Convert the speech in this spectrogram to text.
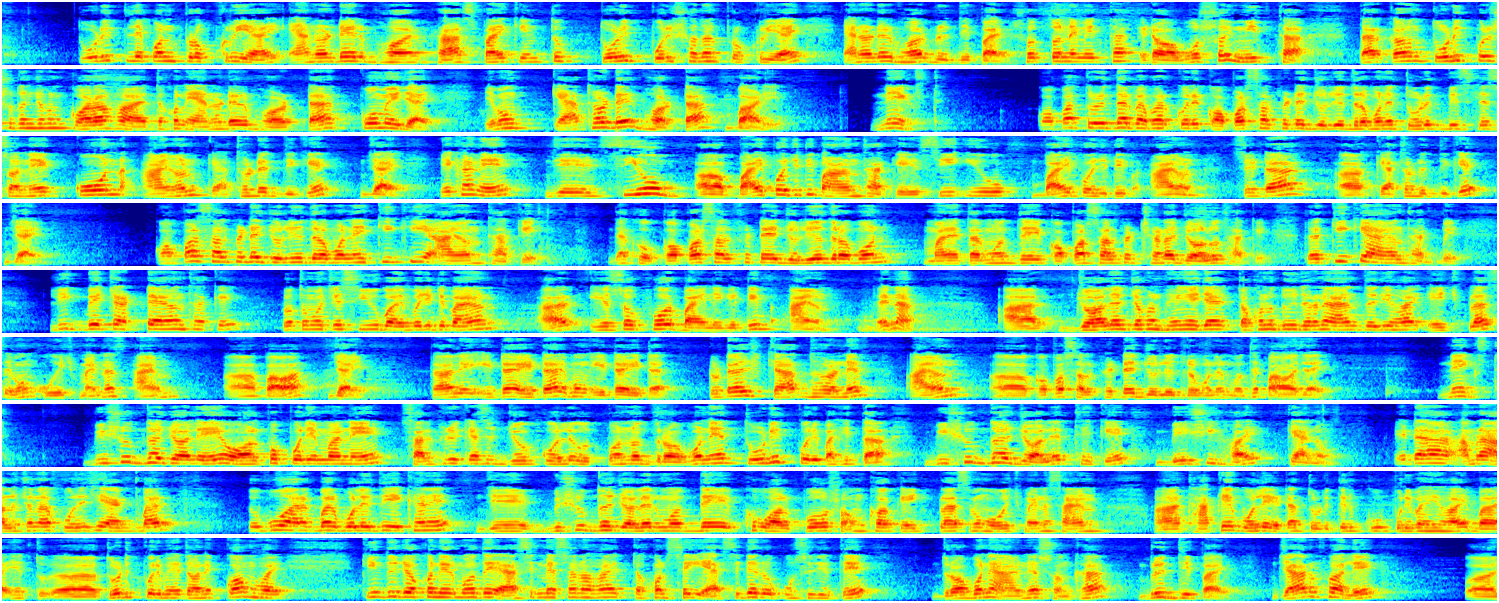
তড়িৎ লেপন প্রক্রিয়ায় অ্যানোডের ভর হ্রাস পায়, কিন্তু তড়িৎ পরিশোধন প্রক্রিয়ায় অ্যানোডের ভর বৃদ্ধি পায়। সত্য না মিথ্যা? এটা অবশ্যই মিথ্যা। তার কারণ, তড়িৎ পরিশোধন যখন করা হয়, তখন অ্যানোডের ভরটা কমে যায় এবং ক্যাথোডের ভরটা বাড়ে। নেক্সট কপার তড়িৎদ্বার ব্যবহার করে কপার সালফেটের জলীয় দ্রবণের তড়িৎ বিশ্লেষণে কোন আয়ন ক্যাথোডের দিকে যায়? এখানে যে সিইউ বাই পজিটিভ আয়ন থাকে সিইউ বাই পজিটিভ আয়ন, সেটা ক্যাথোডের দিকে যায়। কপার সালফেটের জলীয় দ্রবণে কি কি আয়ন থাকে? দেখো, কপার সালফেটের জলীয় দ্রবণ মানে তার মধ্যে কপার সালফেট ছাড়া জলও থাকে। তাহলে কি কি আয়ন থাকবে? লিখবে চারটে আয়ন থাকে। প্রথম হচ্ছে সিইউ বাই পজিটিভ আয়ন আর SO four bi negative ion, তাই না? আর জলের যখন ভেঙে যায়, তখনও দুই ধরনের আয়ন তৈরি হয় এইচ প্লাস এবং ওইচ মাইনাস আয়ন পাওয়া যায়। তাহলে এটা এটা এবং এটা এটা। টোটাল চার ধরনের আয়ন কপার সালফেটের জলীয় দ্রবণের মধ্যে পাওয়া যায়। নেক্সট বিশুদ্ধ জলে অল্প পরিমাণে সালফিউরিক অ্যাসিড যোগ করলে উৎপন্ন দ্রবণের তড়িৎ পরিবাহিতা বিশুদ্ধ জলের থেকে বেশি হয় কেন? এটা আমরা আলোচনা করেছি একবার। তবুও আরেকবার বলে দিই এখানে যে বিশুদ্ধ জলের মধ্যে খুব অল্প সংখ্যক এইচ প্লাস এবং ওইচ মাইনাস আয়ন থাকে বলে এটা তড়িতের কুপরিবাহী হয় বা এর তড়িৎ পরিবাহিতা অনেক কম হয়। কিন্তু যখন এর মধ্যে অ্যাসিড মেশানো হয়, তখন সেই অ্যাসিডের উপস্থিতিতে দ্রবণে আয়নের সংখ্যা বৃদ্ধি পায়। যার ফলে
